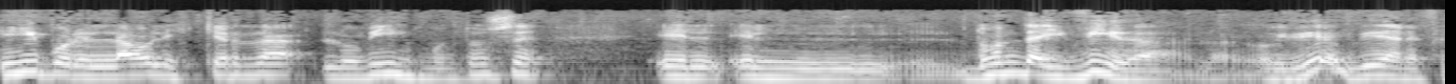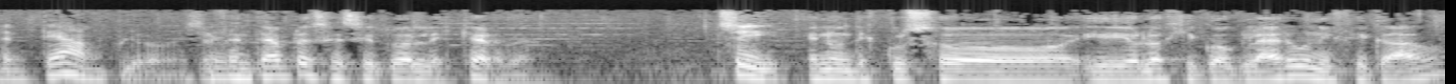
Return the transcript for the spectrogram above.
Y por el lado de la izquierda lo mismo. Entonces, el, el, ¿dónde hay vida? Hoy día hay vida en el Frente Amplio. El Frente Amplio se sitúa en la izquierda. Sí. En un discurso ideológico claro, unificado.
